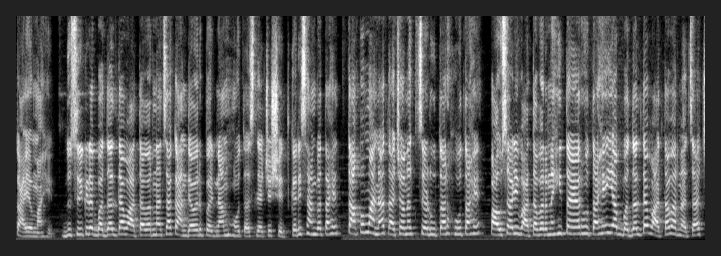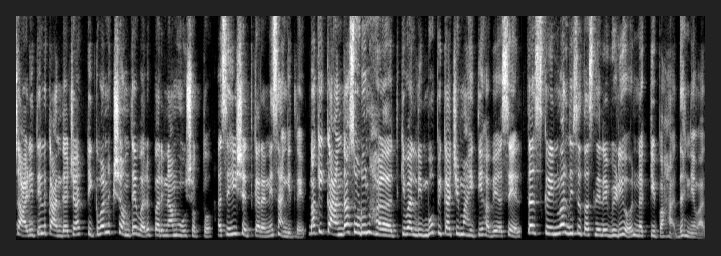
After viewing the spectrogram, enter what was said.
कायम आहे. दुसरीकडे बदलत्या वातावरणाचा कांद्यावर परिणाम होत असल्याचे शेतकरी सांगत आहेत. तापमानात अचानक चढ उतार होत आहे. पावसाळी वातावरणही तयार होत आहे. या बदलत्या वातावरणाचा चाळीतील कांद्याच्या टिकवण क्षमतेवर परिणाम होऊ शकतो असेही शेतकऱ्यांनी सांगितले. बाकी कांदा सोडून हळद किंवा लिंबू पिकाची माहिती हवी असेल तर स्क्रीनवर दिसत असलेले व्हिडिओ नक्की पहा. धन्यवाद.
